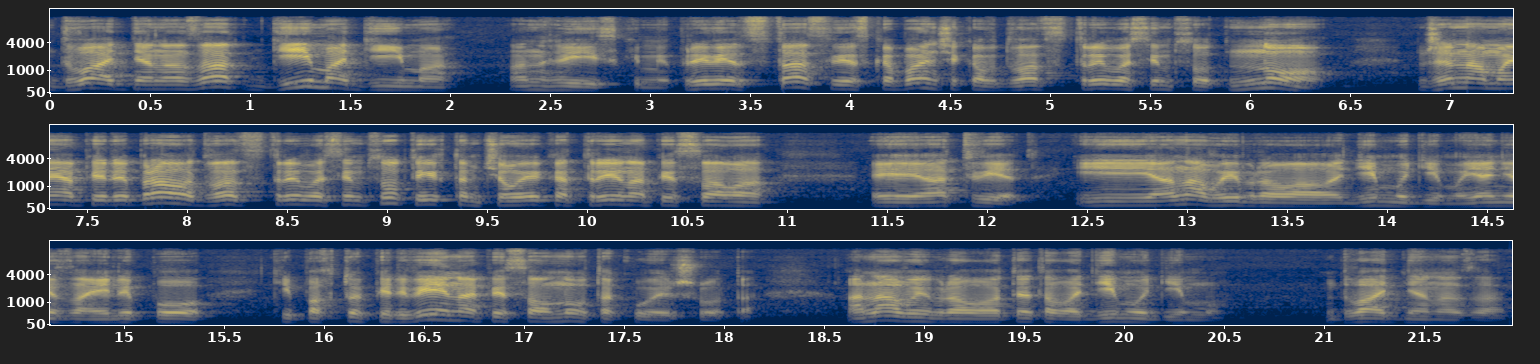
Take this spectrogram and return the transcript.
Два дня назад Дима Дима английскими. Привет, Стас, вес кабанчиков 23 800. Но жена моя перебрала 23 800, их там человека 3 написала э, ответ. И она выбрала Диму Диму. Я не знаю, или по типа кто первее написал, ну такое что-то. Она выбрала вот этого Диму Диму. Два дня назад.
